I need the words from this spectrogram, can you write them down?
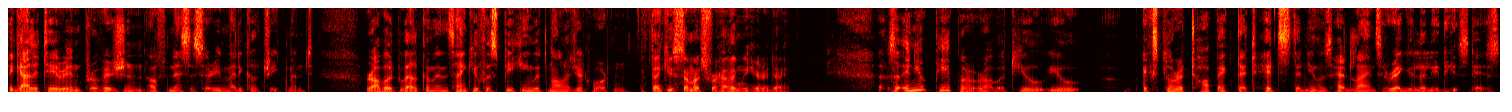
Egalitarian Provision of Necessary Medical Treatment. Robert, welcome and thank you for speaking with Knowledge at Wharton. Thank you so much for having me here today. So, in your paper, Robert, you, you explore a topic that hits the news headlines regularly these days.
